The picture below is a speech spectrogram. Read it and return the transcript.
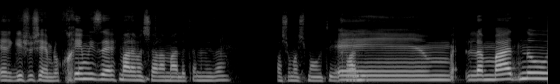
הרגישו שהם לוקחים מזה. מה למשל למדת מזה? משהו משמעותי אחד? אמ, למדנו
